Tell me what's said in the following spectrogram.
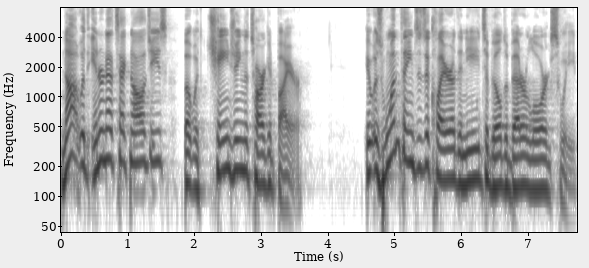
not with internet technologies, but with changing the target buyer. It was one thing to declare the need to build a better Lorg suite.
